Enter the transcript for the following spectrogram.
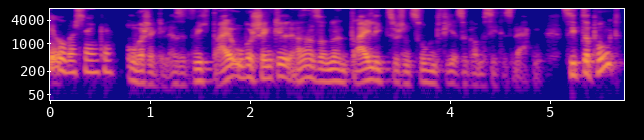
Die Oberschenkel. Oberschenkel. Also jetzt nicht drei Oberschenkel, ja, sondern drei liegt zwischen zwei und vier, so kann man sich das merken. Siebter Punkt.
